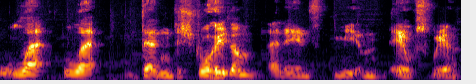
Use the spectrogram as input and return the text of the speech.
let let Din destroy them and then meet them elsewhere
